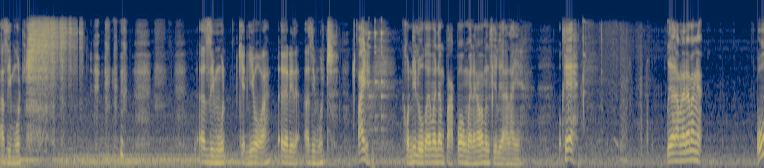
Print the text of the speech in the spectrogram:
อาซิมุตอาซิมุตเขียนงี้บอกว่าเออนี่แหละอาซิมุตไป คนที่รู้ก็มันต้องปากโป้งไปนะครับ ว่ามันคือเรืออะไร โอเค เรือทำอะไรได้บ้างเนี่ยโอ้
